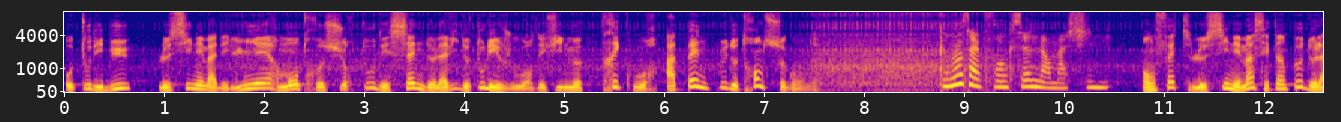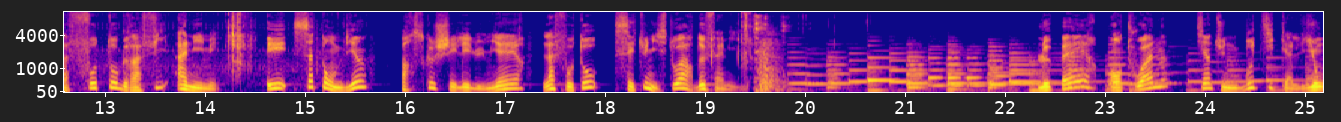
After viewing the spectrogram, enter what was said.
au tout début, le cinéma des Lumières montre surtout des scènes de la vie de tous les jours, des films très courts, à peine plus de 30 secondes. Comment ça fonctionne leur machine? En fait, le cinéma, c'est un peu de la photographie animée. Et ça tombe bien parce que chez les Lumières, la photo, c'est une histoire de famille. Le père, Antoine, tient une boutique à Lyon,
